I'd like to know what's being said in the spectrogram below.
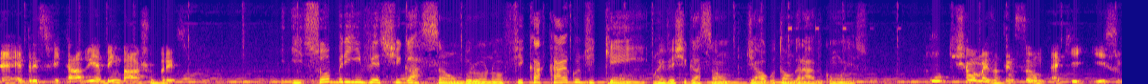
É, é precificado e é bem baixo o preço. E sobre investigação, Bruno, fica a cargo de quem uma investigação de algo tão grave como isso? O que chama mais atenção é que isso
